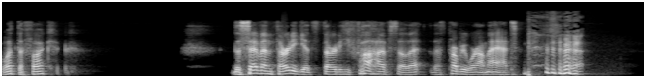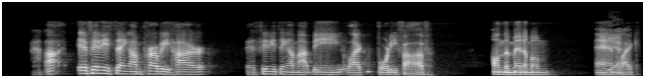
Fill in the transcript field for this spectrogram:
What the fuck? The 730 gets 35, so that that's probably where I'm at. Uh, if anything, I'm probably higher. If anything, I might be like 45 on the minimum, and Yeah, like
